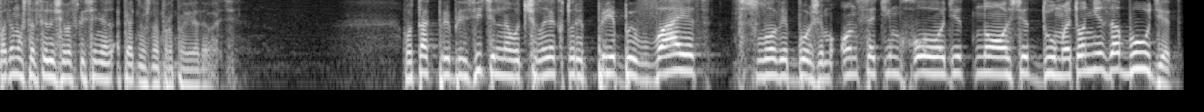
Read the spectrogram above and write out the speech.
Потому что в следующее воскресенье опять нужно проповедовать. Вот так приблизительно вот человек, который пребывает в Слове Божьем, он с этим ходит, носит, думает, он не забудет.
